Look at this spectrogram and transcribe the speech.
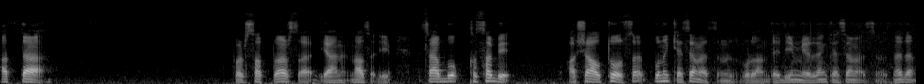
Hatta fırsat varsa yani nasıl diyeyim. Mesela bu kısa bir aşağı altı olsa bunu kesemezsiniz buradan. Dediğim yerden kesemezsiniz. Neden?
